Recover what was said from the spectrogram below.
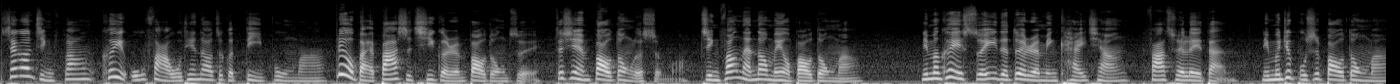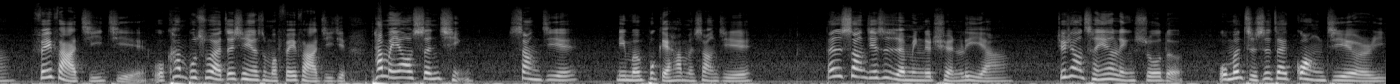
香港警方可以无法无天到这个地步吗？六百八十七个人暴动罪，这些人暴动了什么？警方难道没有暴动吗？你们可以随意的对人民开枪、发催泪弹，你们就不是暴动吗？非法集结，我看不出来这些人有什么非法集结。他们要申请上街，你们不给他们上街，但是上街是人民的权利啊。就像陈彦玲说的，我们只是在逛街而已，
